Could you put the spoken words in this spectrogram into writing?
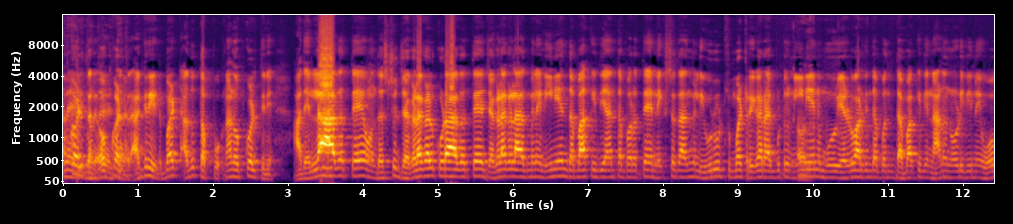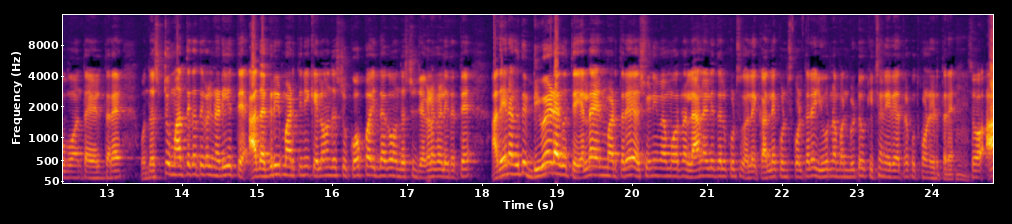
ಒಪ್ಕೊಳ್ತಾರೆ ಒಪ್ಕೊಳ್ತಾರೆ ಅಗ್ರೀಡ್ ಬಟ್ ಅದು ತಪ್ಪು. ನಾನು ಒಪ್ಕೊಳ್ತೀನಿ. ಅದೆಲ್ಲ ಆಗುತ್ತೆ ಒಂದಷ್ಟು ಜಗಳಗಳು ಕೂಡ ಆಗುತ್ತೆ. ಜಗಳಗಳಾದ್ಮೇಲೆ ನೀನೇನ್ ದಬಾಕಿದ್ಯಾ ಅಂತ ಬರುತ್ತೆ. ನೆಕ್ಸ್ಟ್ ಅದಾದ್ಮೇಲೆ ಇವರು ತುಂಬಾ ಟ್ರಿಗರ್ ಆಗ್ಬಿಟ್ಟು ನೀನೇನು ಮೂರು ಎರಡು ವಾರದಿಂದ ಬಂದು ದಬಾಕಿದ್ದೀನಿ ನಾನು ನೋಡಿದ್ದೀನಿ ಹೋಗು ಅಂತ ಹೇಳ್ತಾರೆ. ಒಂದಷ್ಟು ಮಾತುಕತೆಗಳು ನಡೆಯುತ್ತೆ. ಅದು ಅಗ್ರಿ ಮಾಡ್ತೀನಿ. ಕೆಲವೊಂದಷ್ಟು ಕೋಪ ಇದ್ದಾಗ ಒಂದಷ್ಟು ಜಗಳಗಳಿರುತ್ತೆ. ಅದೇನಾಗುತ್ತೆ? ಡಿವೈಡ್ ಆಗುತ್ತೆ. ಎಲ್ಲ ಏನ್ ಮಾಡ್ತಾರೆ? ಅಶ್ವಿನಿ ಮ್ಯಾಮ್ ಅವ್ರನ್ನ ಲ್ಯಾನ್ ಅಲ್ಲಿ ಕುಡ್ಸ್ಕೊ ಲೈಕ್ ಅಲ್ಲೇ ಕುಣಿಸ್ಕೊಳ್ತಾರೆ ಇವ್ರನ್ನ ಬಂದ್ಬಿಟ್ಟು ಕಿಚನ್ ಏರಿಯಾ ಹತ್ರ ಕುತ್ಕೊಂಡಿರ್ತಾರೆ ಸೊ ಆ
